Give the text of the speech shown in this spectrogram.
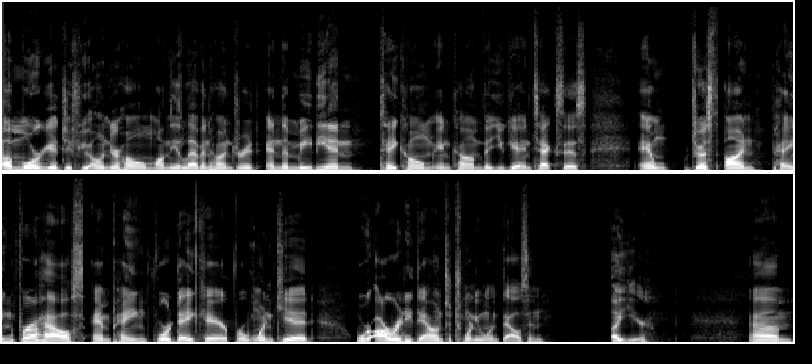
a mortgage if you own your home on the eleven hundred, and the median take home income that you get in Texas, and just on paying for a house and paying for daycare for one kid, we're already down to twenty one thousand a year. Um,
